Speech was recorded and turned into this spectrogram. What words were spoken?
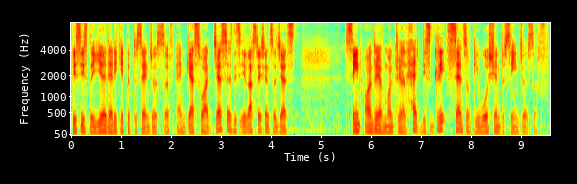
this is the year dedicated to Saint Joseph, and guess what? Just as this illustration suggests, Saint Andre of Montreal had this great sense of devotion to Saint Joseph,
